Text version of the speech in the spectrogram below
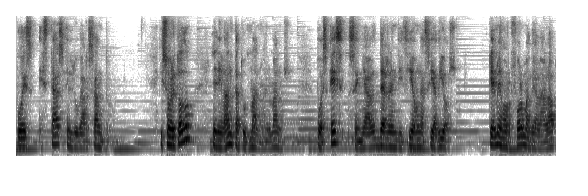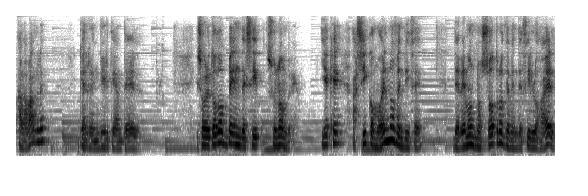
pues estás en lugar santo. Y sobre todo, levanta tus manos, hermanos, pues es señal de rendición hacia Dios. ¿Qué mejor forma de alabarle que rendirte ante Él? Y sobre todo, bendecir su nombre. Y es que, así como Él nos bendice, debemos nosotros de bendecirlos a Él.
